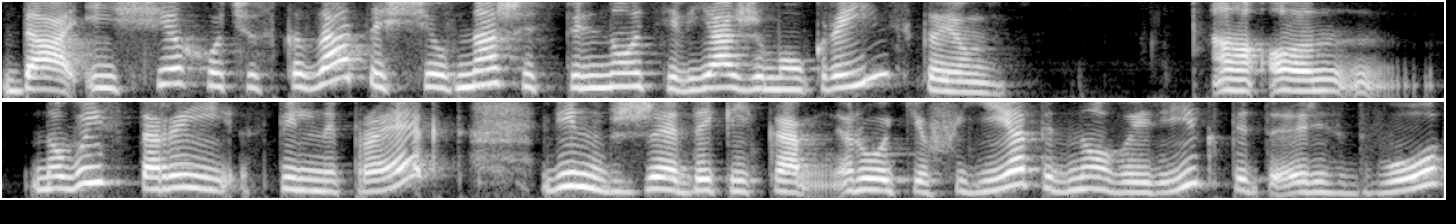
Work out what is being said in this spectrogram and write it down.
Да, і ще хочу сказати, що в нашій спільноті в'яжемо українською. Новий старий спільний проєкт. Він вже декілька років є під Новий рік, під Різдво.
